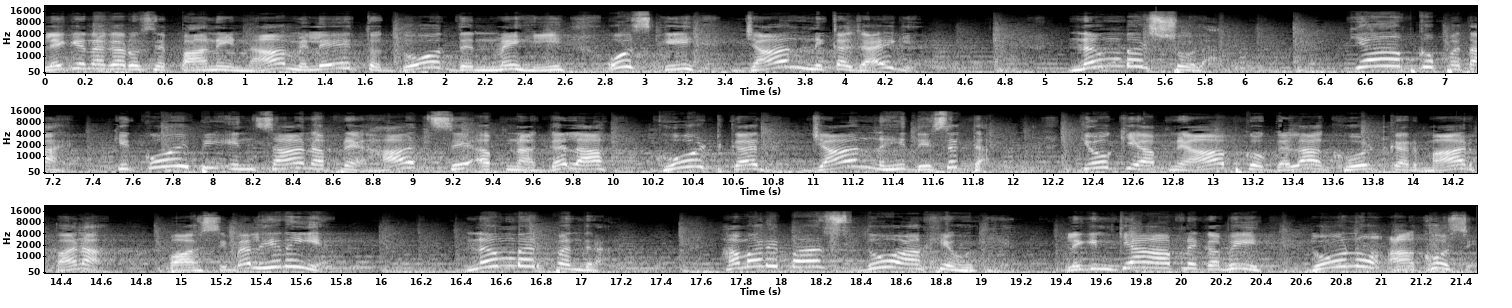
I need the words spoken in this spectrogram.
लेकिन अगर उसे पानी ना मिले तो दो दिन में ही उसकी जान निकल जाएगी। नंबर सोलह। क्या आपको पता है कि कोई भी इंसान अपने हाथ से अपना गला घोट कर जान नहीं दे सकता? क्योंकि अपने आप को गला घोट कर मार पाना पॉसिबल ही नहीं है। नंबर पंद्रह। हमारे पास दो आँखें होती है, लेकिन क्या आपने कभी दोनों आँखों से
